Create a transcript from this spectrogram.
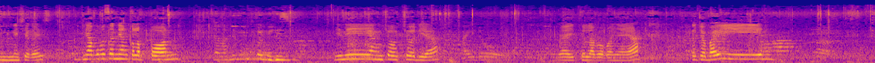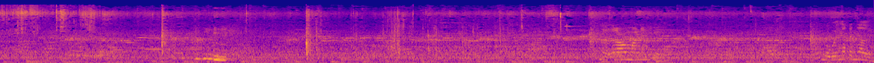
Indonesia, guys. Ini aku pesan yang kelepon. Ini yang coco dia. Ya itulah pokoknya ya. Kita cobain. terlalu manis kenyal ya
